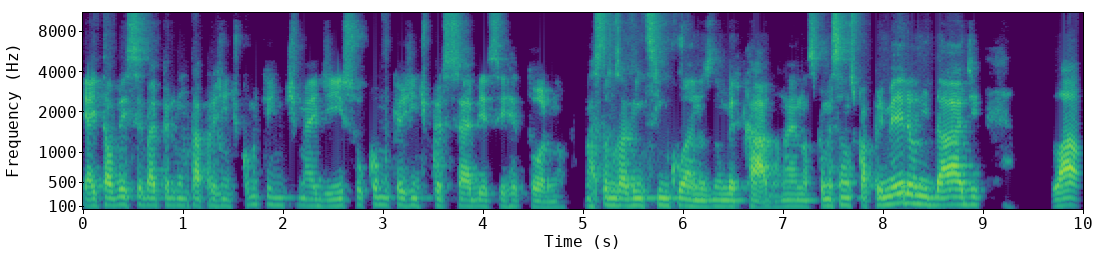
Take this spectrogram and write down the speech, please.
E aí talvez você vai perguntar para a gente como que a gente mede isso ou como que a gente percebe esse retorno. Nós estamos há 25 anos no mercado, né? Nós começamos com a primeira unidade lá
